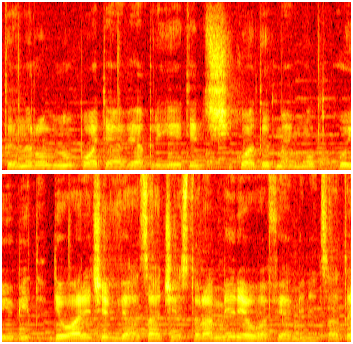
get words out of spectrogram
tânărul nu poate avea prieteni și cu atât mai mult o iubită. De deoarece viața acestora mereu va fi amenințată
